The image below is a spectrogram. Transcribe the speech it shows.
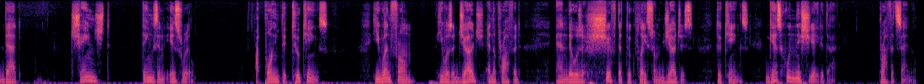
that changed things in Israel, appointed two kings. He went from, he was a judge and a prophet, and there was a shift that took place from judges to kings. Guess who initiated that? Prophet Samuel.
